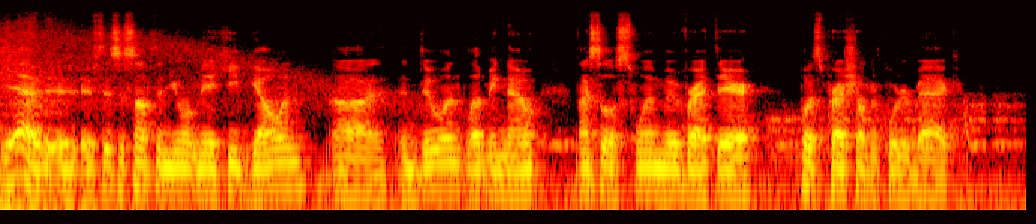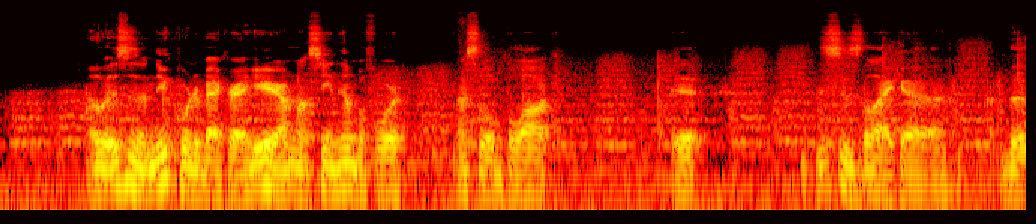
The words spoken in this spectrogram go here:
yeah, if, if, this is something you want me to keep going uh, and doing, let me know. Nice little swim move right there. Puts pressure on the quarterback. Oh, this is a new quarterback right here. I've not seen him before. Nice little block. It. This is like a uh, the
